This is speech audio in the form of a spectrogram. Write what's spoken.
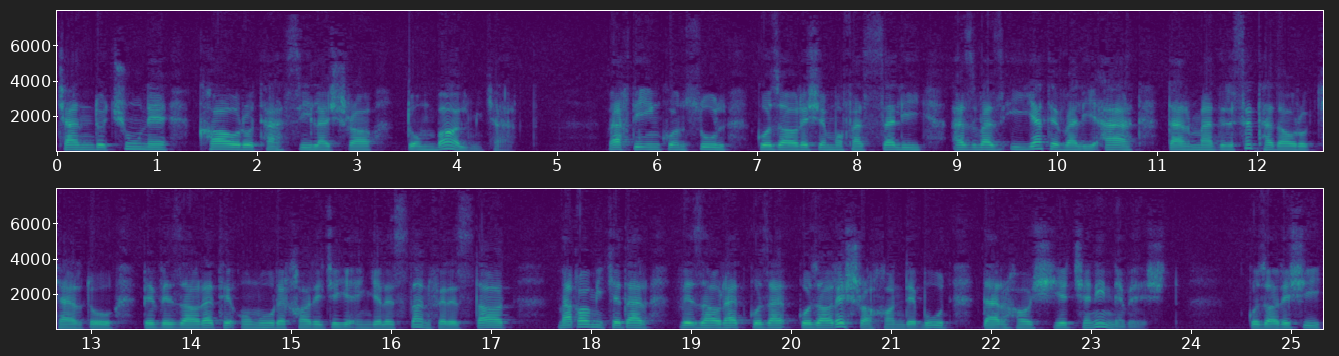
چند و چون کار و تحصیلش را دنبال می کرد. وقتی این کنسول گزارش مفصلی از وضعیت ولیعهد در مدرسه تدارک کرد و به وزارت امور خارجه انگلستان فرستاد مقامی که در وزارت گزارش را خوانده بود در حاشیه چنین نوشت گزارشی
